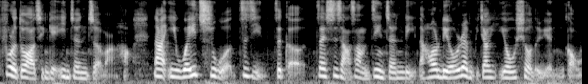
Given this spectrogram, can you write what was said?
付了多少钱给应征者嘛？好，那以维持我自己这个在市场上的竞争力，然后留任比较优秀的员工。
